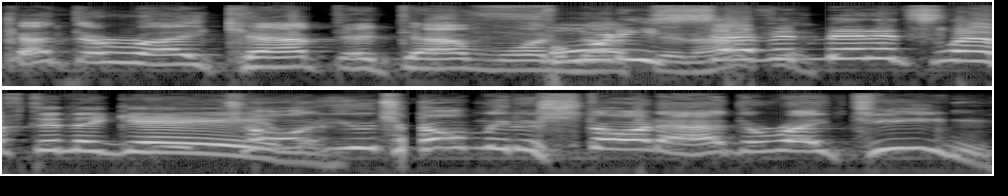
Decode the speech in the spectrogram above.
Got the right cap. They're down one. 47 can- minutes left in the You game. told, you told me to start. I had the right team.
